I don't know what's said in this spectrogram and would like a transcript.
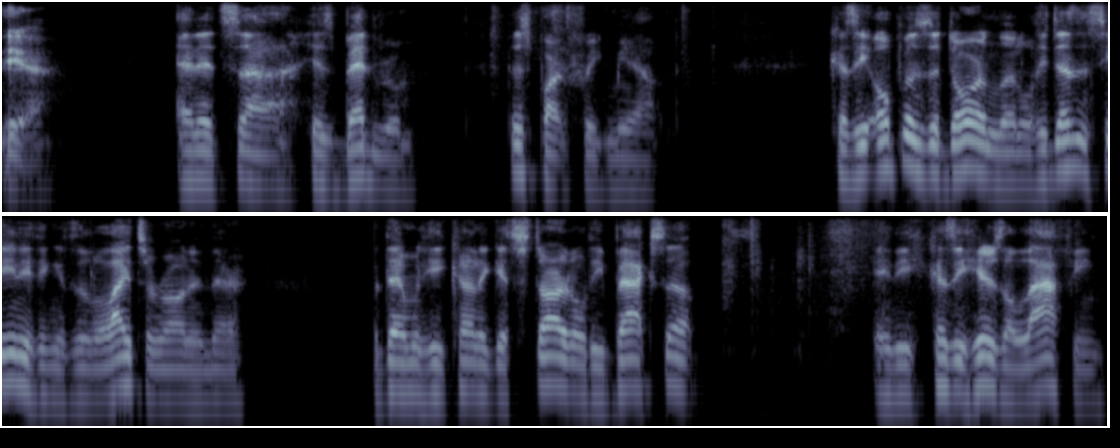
Yeah. And it's uh his bedroom. This part freaked me out. Cause he opens the door a little. He doesn't see anything because the lights are on in there. But then when he kind of gets startled, he backs up. And he because he hears a laughing.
